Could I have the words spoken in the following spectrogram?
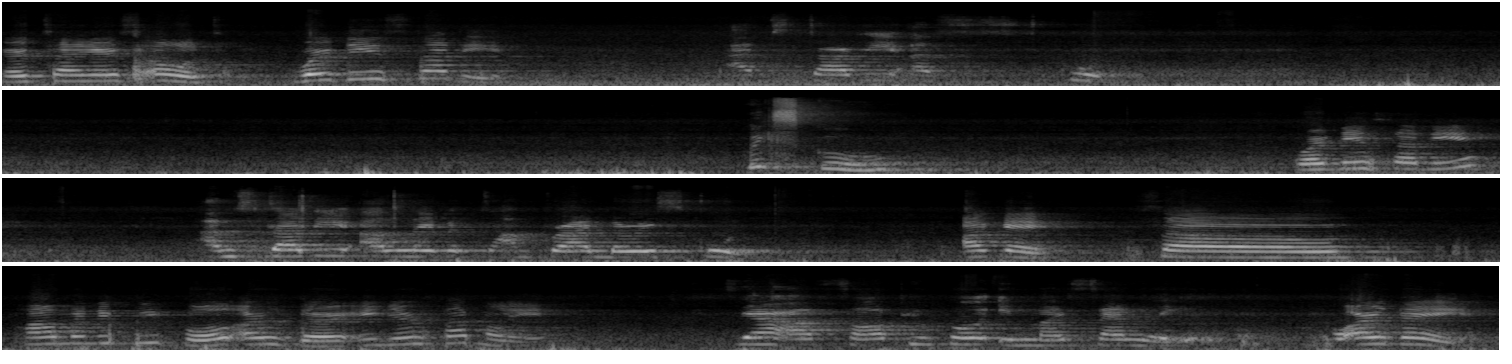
You're 10 years old. Where do you study? I study at school. which school Where do you study? I'm studying at Leventon Primary School. Okay. So how many people are there in your family? There are four people in my family. Who are they?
